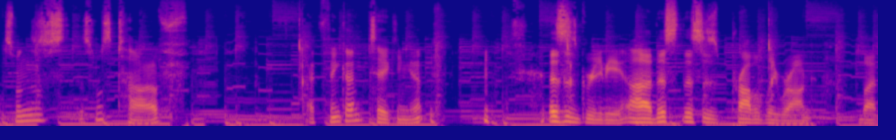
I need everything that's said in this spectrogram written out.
This one's this one's tough. I think I'm taking it. this is greedy. Uh, this this is probably wrong, but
